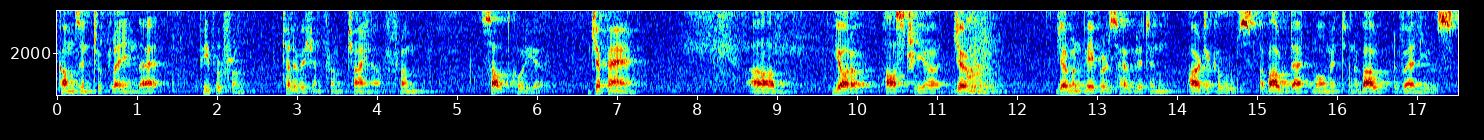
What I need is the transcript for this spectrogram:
comes into play in that. People from television from China, from South Korea, Japan, um, Europe, Austria, Germany. German papers have written articles about that moment and about the values.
